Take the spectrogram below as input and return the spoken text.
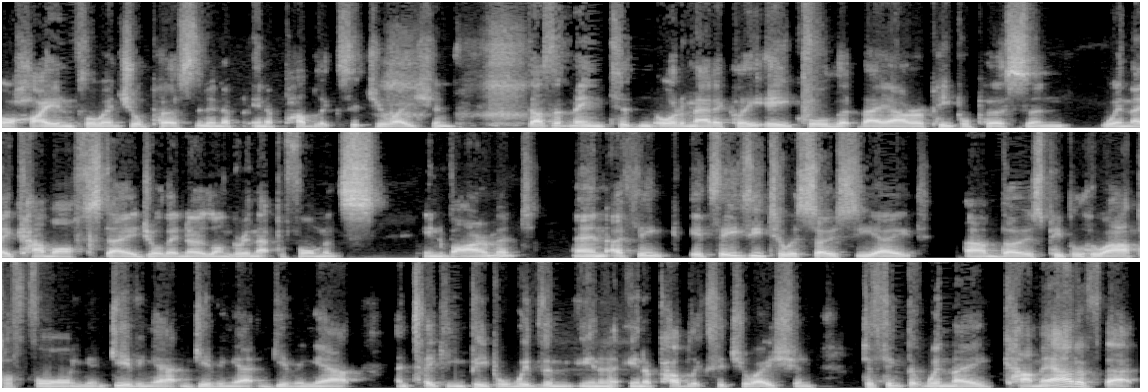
or high influential person in a in a public situation, doesn't mean to automatically equal that they are a people person when they come off stage or they're no longer in that performance environment. And I think it's easy to associate um, those people who are performing and giving out and giving out and giving out and taking people with them in a, in a public situation to think that when they come out of that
